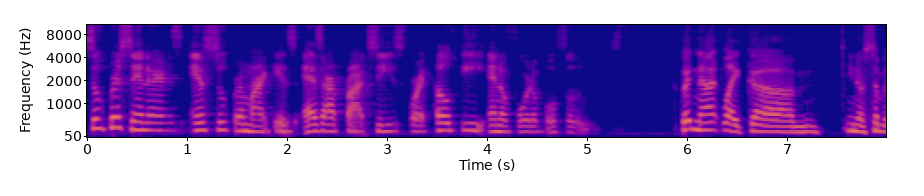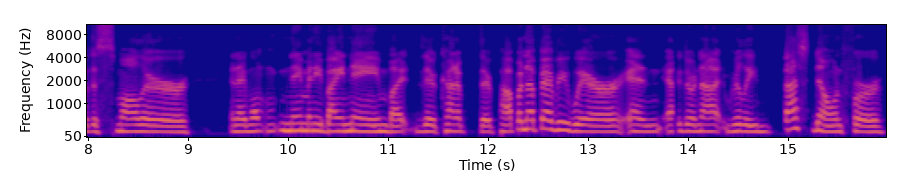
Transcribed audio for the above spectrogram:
super centers, and supermarkets as our proxies for healthy and affordable foods. But not like, um, you know, some of the smaller, and I won't name any by name, but they're kind of they're popping up everywhere, and uh, they're not really best known for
